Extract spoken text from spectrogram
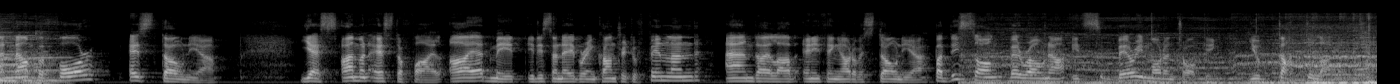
And number four, Estonia. Yes, I'm an Estophile. I admit it is a neighboring country to Finland and I love anything out of Estonia. But this song, Verona, it's very modern talking. You've got to love it.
